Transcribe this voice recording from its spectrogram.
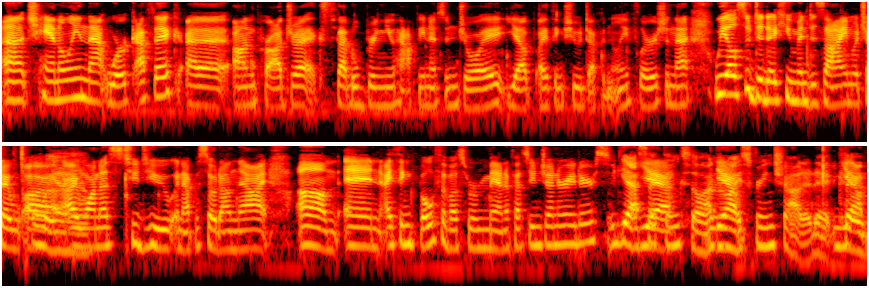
Uh, channeling that work ethic uh, on projects that will bring you happiness and joy. Yep, I think she would definitely flourish in that. We also did a human design, which I uh, Oh, yeah, I want us to do an episode on that. Um, and I think both of us were manifesting generators. Yes, Yeah. I think so. I Yeah. know. I screenshotted it. Yeah,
